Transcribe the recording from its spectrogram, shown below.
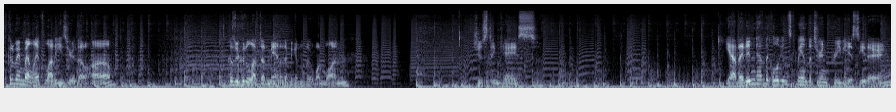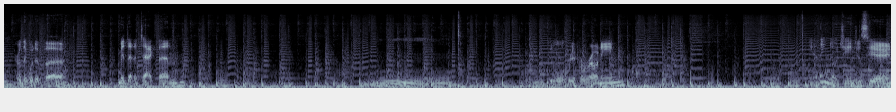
Could have made my life a lot easier, though, huh? Because we could have left up mana to make another 1-1. Just in case. Yeah, they didn't have the Kolaghan's command the turn previous either, or they would have uh, made that attack then. Good old Ripperoni. Yeah, I think no changes here.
